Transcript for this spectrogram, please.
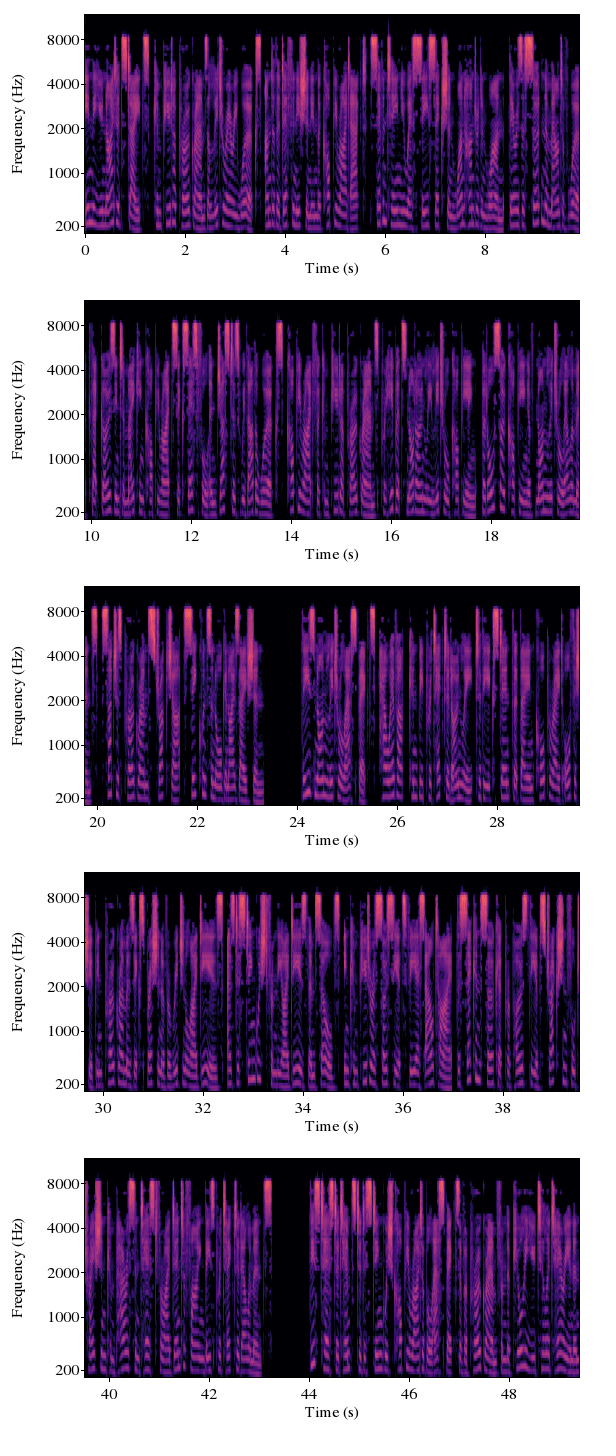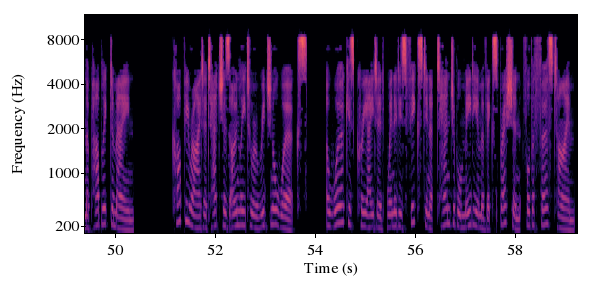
In the United States, computer programs are literary works, under the definition in the Copyright Act, 17 U.S.C. Section 101. There is a certain amount of work that goes into making copyright successful, and just as with other works, copyright for computer programs prohibits not only literal copying, but also copying of non literal elements, such as program's structure, sequence, and organization. These non-literal aspects, however, can be protected only to the extent that they incorporate authorship in programmers' expression of original ideas, as distinguished from the ideas themselves. In Computer Associates vs. Altai, the Second Circuit proposed the abstraction filtration comparison test for identifying these protected elements. This test attempts to distinguish copyrightable aspects of a program from the purely utilitarian and the public domain. Copyright attaches only to original works. A work is created when it is fixed in a tangible medium of expression for the first time.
